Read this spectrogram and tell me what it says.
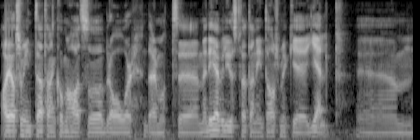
Ja, jag tror inte att han kommer ha ett så bra år däremot. Men det är väl just för att han inte har så mycket hjälp. Ehm,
